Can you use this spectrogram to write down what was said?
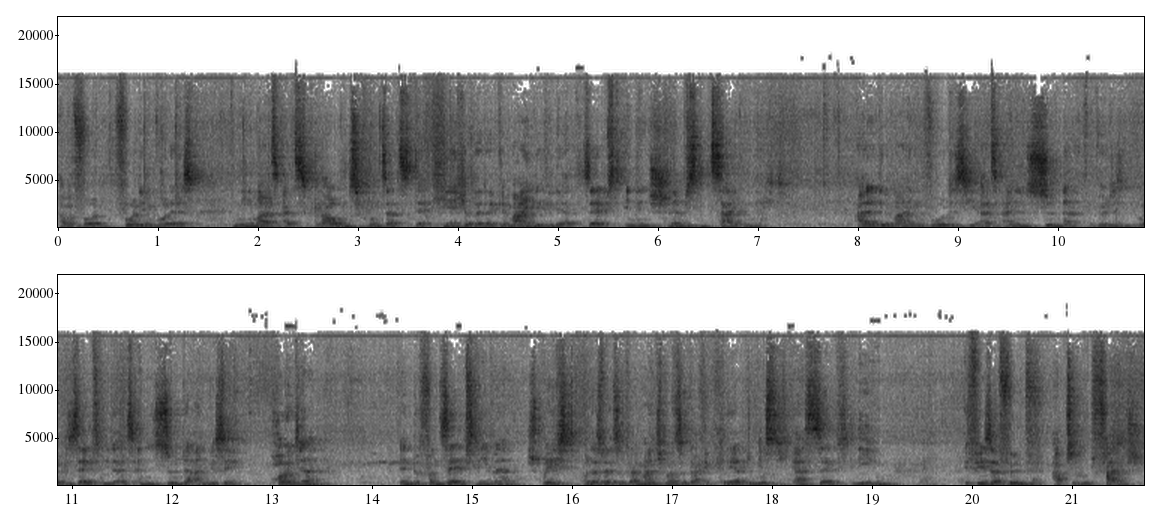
Aber vor, vor dem wurde es niemals als Glaubensgrundsatz der Kirche oder der Gemeinde gelehrt, selbst in den schlimmsten Zeiten nicht. Allgemein wurde sie als eine Sünde, wurde, wurde Selbstliebe als eine Sünde angesehen. Heute, wenn du von Selbstliebe sprichst, und das wird sogar manchmal sogar erklärt, du musst dich erst selbst lieben, Epheser 5, absolut falsch.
